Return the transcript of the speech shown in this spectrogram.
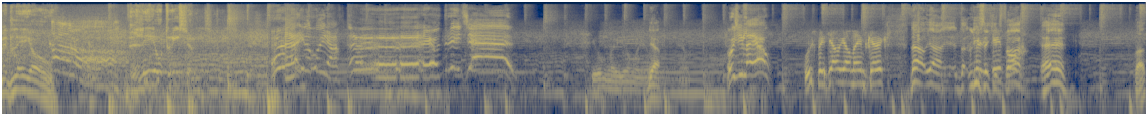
Met Leo. Leo Driesen. Hele goeiedag. Leo Driessen! Jongen, jongen, jongen. Ja. Hoe is ie, Leo? Hoe is het met jou, Jan Heemskerk? Nou ja, lief dat je het Gefeliciteerd nog. vraagt. Hè? Wat?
